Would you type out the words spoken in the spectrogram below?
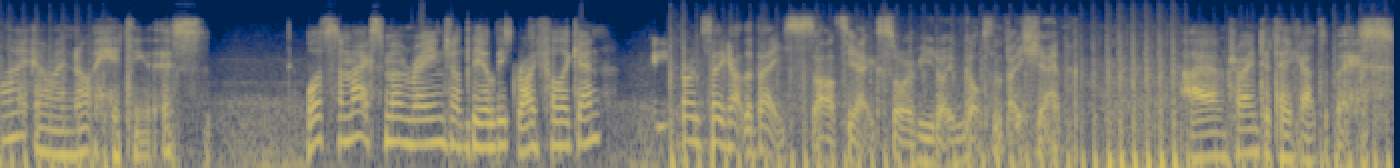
why am I not hitting this? What's the maximum range on the elite rifle again? Are you trying to take out the base, RCX, or have you not even got to the base yet? I am trying to take out the base.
